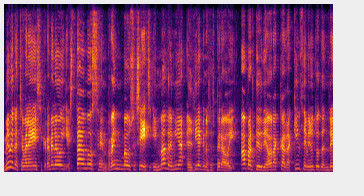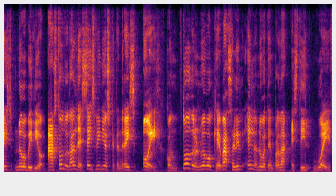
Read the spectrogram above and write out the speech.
Muy buenas chavales, Caramelo y estamos en Rainbow Six Siege. Y madre mía, el día que nos espera hoy. A partir de ahora, cada 15 minutos tendréis nuevo vídeo. Hasta un total de 6 vídeos que tendréis hoy Con todo lo nuevo que va a salir en la nueva temporada Steel Wave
